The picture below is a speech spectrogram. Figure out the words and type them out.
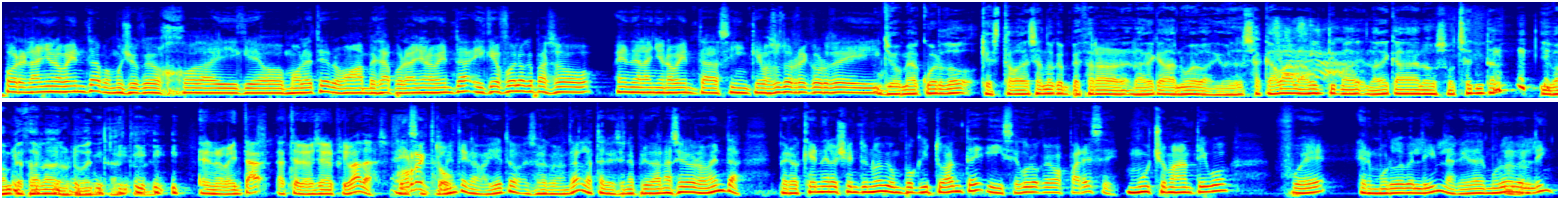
por el año 90, por mucho que os joda y que os moleste, pero vamos a empezar por el año 90. ¿Y qué fue lo que pasó en el año 90 sin que vosotros recordéis? Yo me acuerdo que estaba deseando que empezara la, la década nueva. Digo, se acaba la última, la década de los 80 y va a empezar la de los 90. Entonces, En el 90, las televisiones privadas. Exactamente, caballito, eso es lo que voy a contar. Las televisiones privadas nacieron en los 90, pero es que en el 89, un poquito antes, y seguro que os parece mucho más antiguo, fue el muro de Berlín, la caída del muro de Berlín,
